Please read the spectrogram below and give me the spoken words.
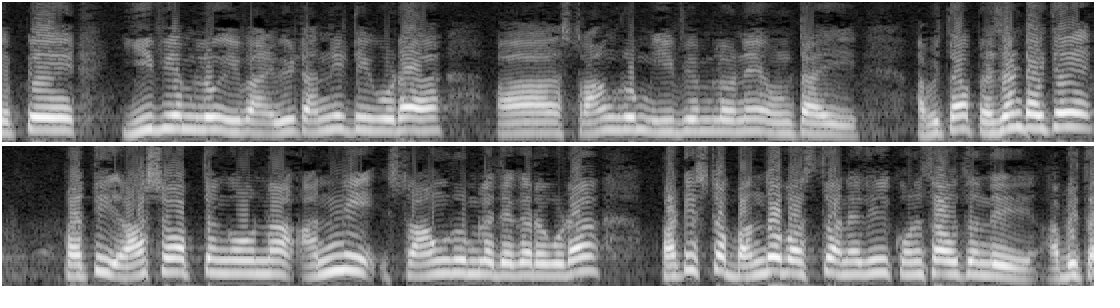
చెప్పే ఈవీఎంలు వీటన్నిటి కూడా స్ట్రాంగ్ రూమ్ ఈవీఎం లోనే ఉంటాయి. అభిత ప్రజెంట్ అయితే ప్రతి రాష్ట్ర వ్యాప్తంగా ఉన్న అన్ని స్ట్రాంగ్ రూమ్ల దగ్గర కూడా పటిష్ట బందోబస్తు అనేది కొనసాగుతుంది. అభిత.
